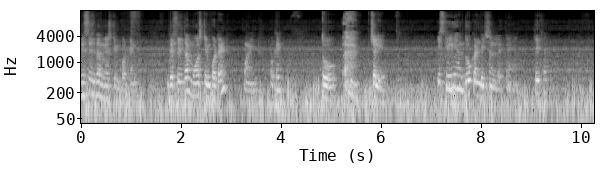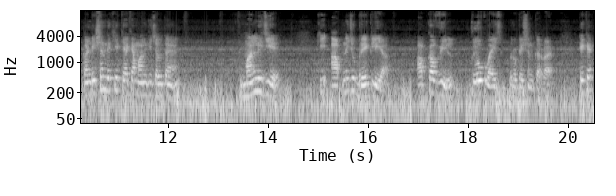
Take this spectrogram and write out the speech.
this is the most important. This is the most important point okay तो चलिए। इसके लिए हम दो कंडीशन लेते हैं, ठीक है? कंडीशन देखिए क्या क्या मान के चलते हैं। मान लीजिए कि आपने जो ब्रेक लिया, आपका व्हील क्लोक वाइज रोटेशन कर रहा है, ठीक है?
